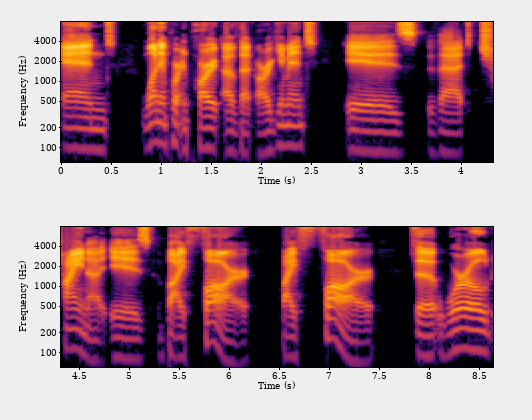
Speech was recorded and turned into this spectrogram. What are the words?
And one important part of that argument is that China is by far, by far, the world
